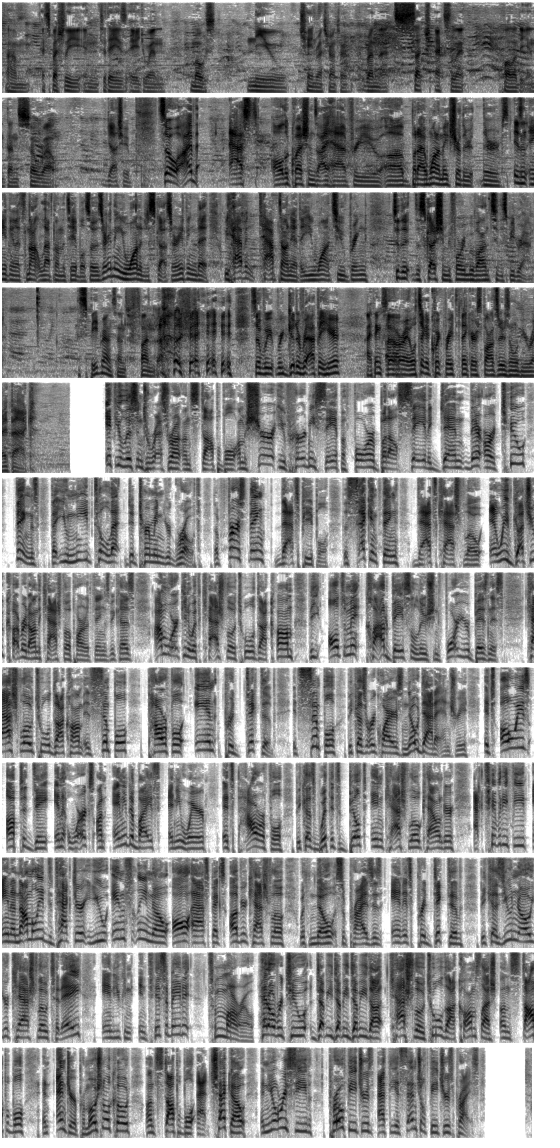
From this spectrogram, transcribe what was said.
um, especially in today's age when most new chain restaurants are run at such excellent quality and done so well. Gotcha. So I've asked all the questions I have for you, uh, but I want to make sure there there isn't anything that's not left on the table. So is there anything you want to discuss, or anything that we haven't tapped on yet that you want to bring to the discussion before we move on to the speed round? The speed round sounds fun. Though. so we, we're good to wrap it here. I think so. All right, we'll take a quick break to thank our sponsors, and we'll be right back. If you listen to Restaurant Unstoppable, I'm sure you've heard me say it before, but I'll say it again. There are two things that you need to let determine your growth. The first thing, that's people. The second thing, that's cash flow. And we've got you covered on the cash flow part of things because I'm working with cashflowtool.com, the ultimate cloud based solution for your business. Cashflowtool.com is simple powerful, and predictive. It's simple because it requires no data entry. It's always up to date and it works on any device anywhere. It's powerful because with its built in cash flow calendar, activity feed, and anomaly detector, you instantly know all aspects of your cash flow with no surprises. And it's predictive because you know your cash flow today and you can anticipate it tomorrow. Head over to www.cashflowtool.com slash unstoppable and enter promotional code unstoppable at checkout and you'll receive pro features at the essential features price.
